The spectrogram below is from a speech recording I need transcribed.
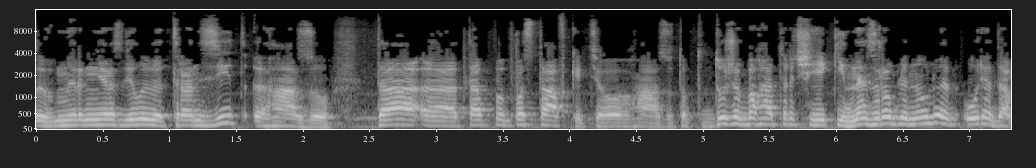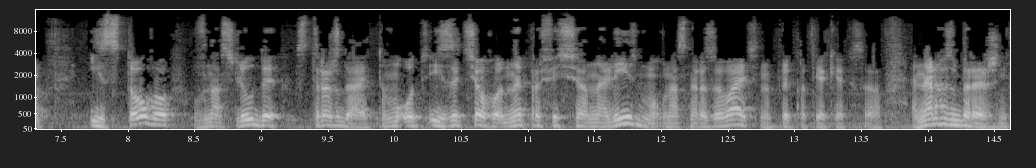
ми не розділили транзит газу та, е, та по- поставки цього газу. Тобто дуже багато речей, які не зроблені урядом, і з того в нас люди страждають. Тому от із-за цього непрофесіоналізму у нас не розвивається, наприклад, як я сказав, енергозбереження.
